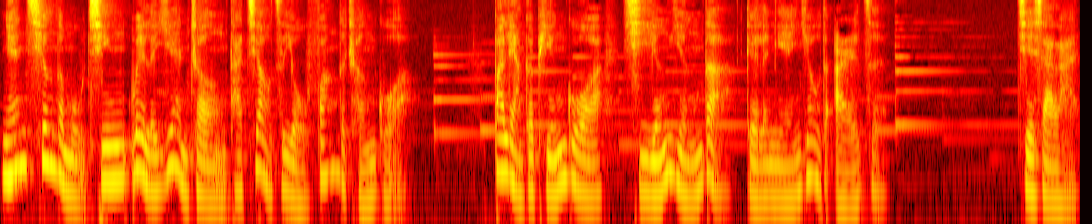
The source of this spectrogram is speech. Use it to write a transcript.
年轻的母亲为了验证她教子有方的成果。把两个苹果喜盈盈的给了年幼的儿子。接下来，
